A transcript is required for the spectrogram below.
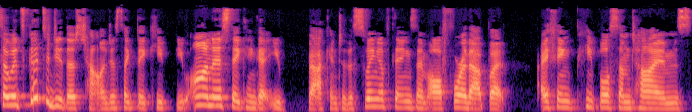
so it's good to do those challenges like they keep you honest they can get you back into the swing of things i'm all for that but i think people sometimes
